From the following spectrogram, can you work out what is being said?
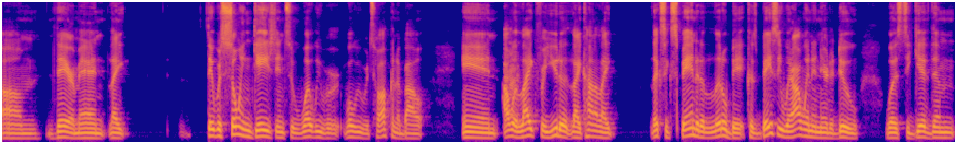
um there, man, like they were so engaged into what we were what we were talking about. And I would like for you to like kind of like let's expand it a little bit because basically what I went in there to do was to give them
